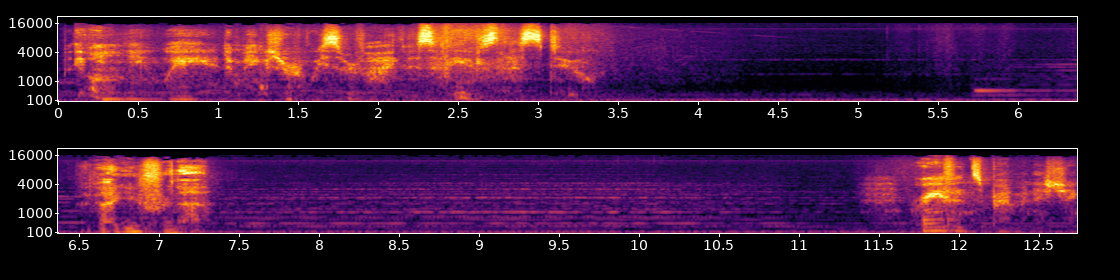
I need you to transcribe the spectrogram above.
But the only way to make sure we survive is if you use this too. I got you for that. Raven's premonition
